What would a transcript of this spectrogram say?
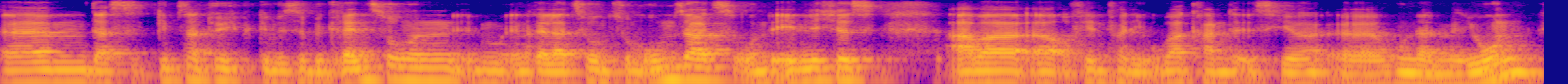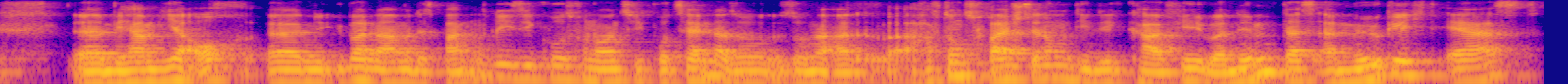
Ähm, das gibt es natürlich gewisse Begrenzungen in, in, Relation zum Umsatz und ähnliches, aber äh, auf jeden Fall die Oberkante ist hier äh, 100 Millionen. Äh, wir haben hier auch äh, eine Übernahme des Bankenrisikos von 90 Prozent, also so eine Art Haftungsfreistellung, die die KfW übernimmt. Das ermöglicht erst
